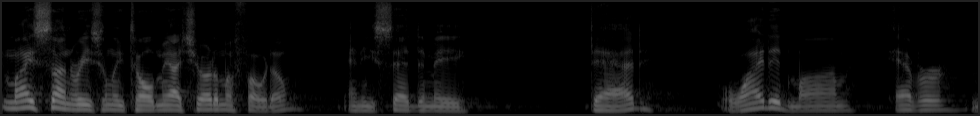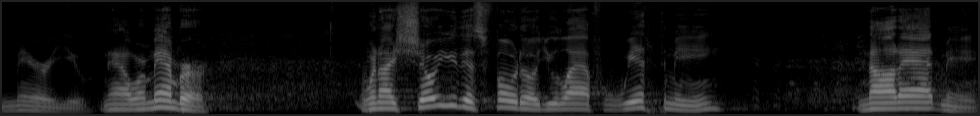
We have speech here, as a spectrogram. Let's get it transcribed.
my son recently told me, I showed him a photo, and he said to me, Dad, why did mom ever marry you? Now, remember, when I show you this photo, you laugh with me, not at me.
